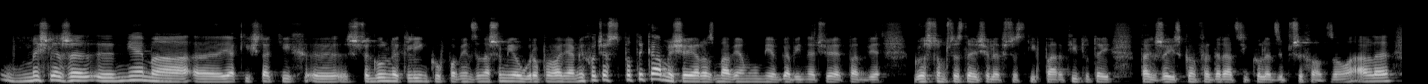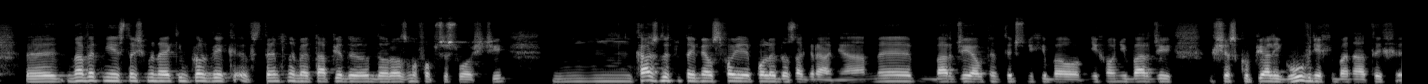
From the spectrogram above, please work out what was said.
Myślę, że y, nie ma e, jakichś takich y, szczególnych linków pomiędzy naszymi ugrupowaniami, chociaż spotykamy się. Ja rozmawiam u mnie w gabinecie, jak pan wie, goszczą przedstawiciele wszystkich partii. Tutaj także i z Konfederacji koledzy przychodzą, ale y, nawet nie jesteśmy na jakimkolwiek wstępnym etapie do, do rozmów o przyszłości. Mm, każdy tutaj miał swoje pole do zagrania. My bardziej autentyczni chyba od nich, oni bardziej się skupiali głównie chyba na tych e,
